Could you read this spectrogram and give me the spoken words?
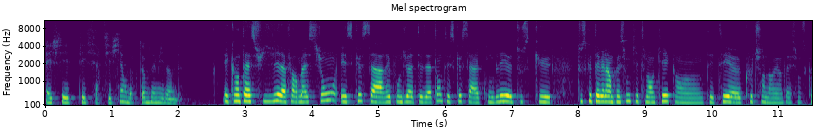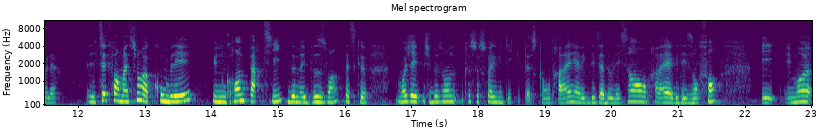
et j'ai été certifiée en octobre 2022. Et quand tu as suivi la formation, est-ce que ça a répondu à tes attentes? Est-ce que ça a comblé euh, tout ce que, tu avais l'impression qui te manquait quand tu étais euh, coach en orientation scolaire? Cette formation a comblé une grande partie de mes besoins parce que moi j'ai besoin que ce soit ludique parce qu'on travaille avec des adolescents, on travaille avec des enfants et moi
